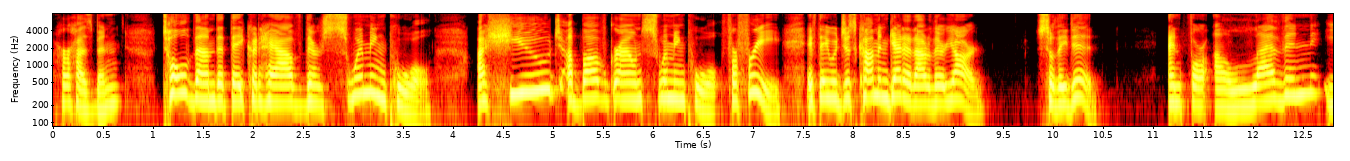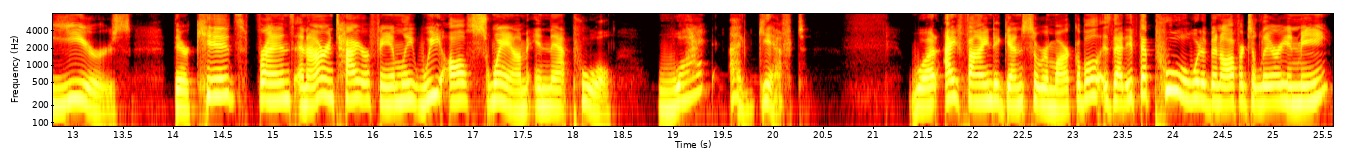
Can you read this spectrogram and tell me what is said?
her husband, told them that they could have their swimming pool, a huge above ground swimming pool for free if they would just come and get it out of their yard. So they did. And for 11 years, their kids, friends, and our entire family, we all swam in that pool. What a gift. What I find again so remarkable is that if that pool would have been offered to Larry and me,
